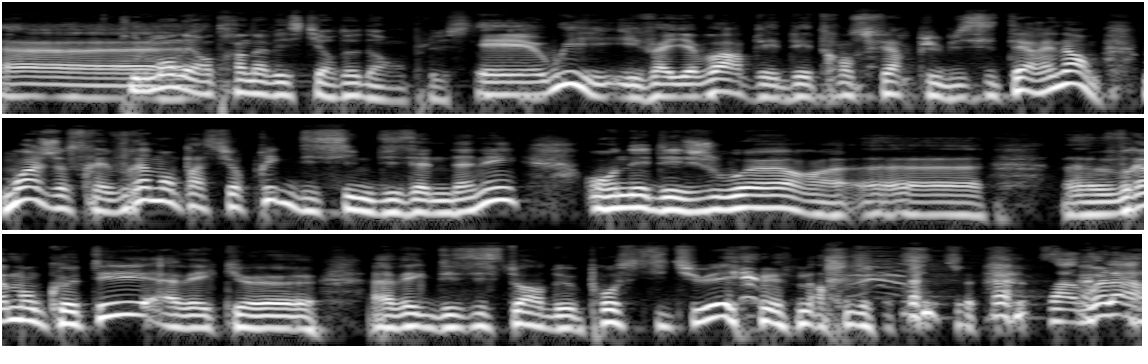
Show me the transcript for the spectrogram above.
Euh, tout le monde est en train d'investir dedans en plus. Et oui, il va y avoir des, des transferts publicitaires énormes. Moi, je serais vraiment pas surpris que d'ici une dizaine d'années, on ait des joueurs euh, euh vraiment cotés avec euh, avec des histoires de prostituées. non, enfin, voilà,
